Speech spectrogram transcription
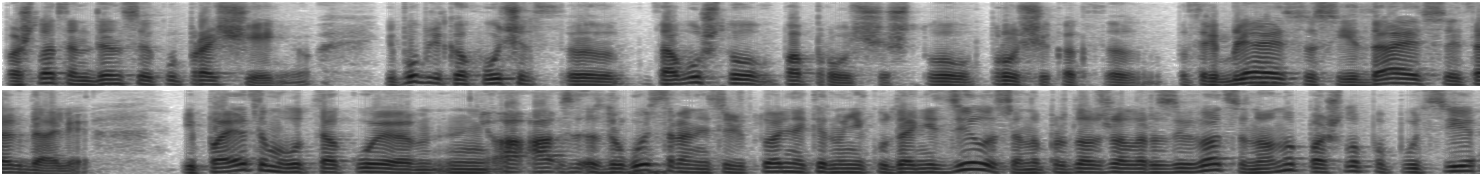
пошла тенденция к упрощению. И публика хочет э, того, что попроще, что проще как-то потребляется, съедается и так далее. И поэтому вот такое... А, а с другой стороны, интеллектуальное кино никуда не делось, оно продолжало развиваться, но оно пошло по пути,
